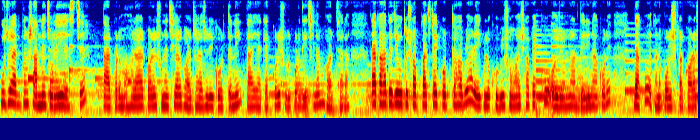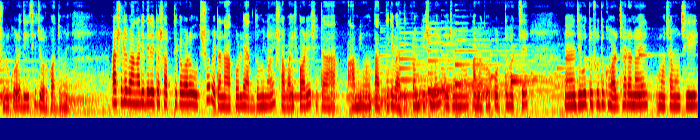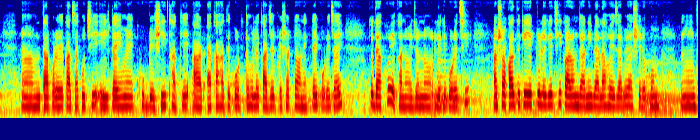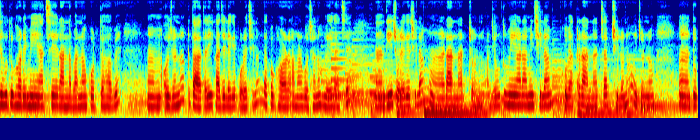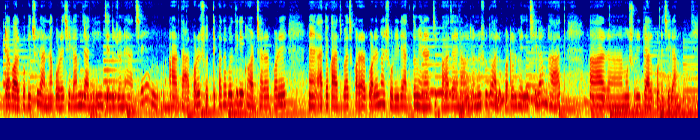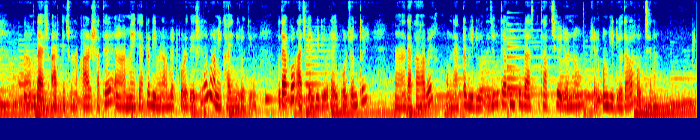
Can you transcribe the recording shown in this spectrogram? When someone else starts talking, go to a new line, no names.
পুজো একদম সামনে চলেই এসছে। তারপরে মহালয়ার পরে শুনেছি আর ঘর ঝাড়াঝুড়ি করতে নেই, তাই এক এক করে শুরু করে দিয়েছিলাম ঘর ঝাড়া। একা হাতে যেহেতু সব কাজটাই করতে হবে আর এইগুলো খুবই সময় সাপেক্ষ, ওই জন্য আর দেরি না করে দেখো এখানে পরিষ্কার করা শুরু করে দিয়েছি জোর কদমে। আসলে বাঙালিদের এটা সব থেকে বড় উৎসব, এটা না করলে একদমই নয়, সবাই করে সেটা আমিও তার থেকে ব্যতিক্রম কিছু নই, ওই জন্য আমাকেও করতে হচ্ছে। যেহেতু শুধু ঘর ঝাড়া নয়, মোছামুছি তারপরে কাচাকুচি এই টাইমে খুব বেশিই থাকে। আর একা হাতে করতে হলে কাজের প্রেশারটা অনেকটাই পড়ে যায়। তো দেখো, এখানে ওই জন্য লেগে পড়েছি। আর সকাল থেকেই একটু লেগেছি, কারণ জানি বেলা হয়ে যাবে আর সেরকম যেহেতু ঘরে মেয়ে আছে, রান্নাবান্নাও করতে হবে। ওই জন্য একটু তাড়াতাড়ি কাজে লেগে পড়েছিলাম। দেখো, ঘর আমার গোছানো হয়ে গেছে। দিয়ে চলে গেছিলাম রান্নার জন্য। যেহেতু মেয়ে আর আমি ছিলাম, খুব একটা রান্নার চাপ ছিল না, ওই জন্য টুকটাক অল্প কিছু রান্না করেছিলাম, জানি যে দুজনে আছে। আর তারপরে সত্যি কথা বলতে কি ঘর ছাড়ার পরে এত কাজবাজ করার পরে না শরীরে একদম এনার্জি পাওয়া যায় না, ওই জন্য শুধু আলু পটল ভেজেছিলাম, ভাত আর মুসুরির ডাল করেছিলাম। ব্যাস, আর কিছু না। আর সাথে মেয়েকে একটা ডিমের আমলেট করে দিয়েছিলাম, আমি খাইনি যদিও। তো দেখো, আজকের ভিডিওটা এই পর্যন্তই। দেখা হবে অন্য একটা ভিডিওতে, যেহেতু এখন খুব ব্যস্ত থাকছি, ওই জন্য সেরকম ভিডিও দেওয়া হচ্ছে না।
